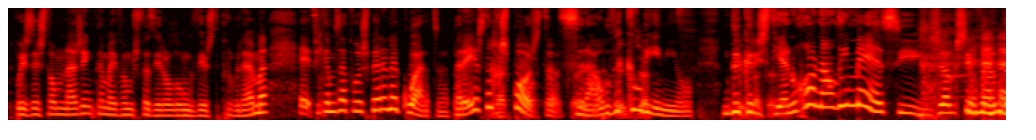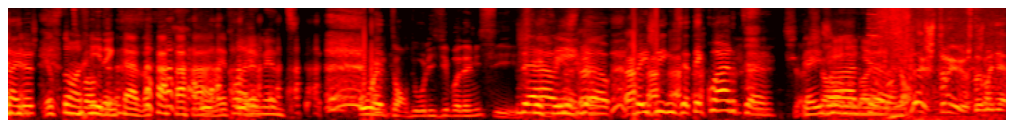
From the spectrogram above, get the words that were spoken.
depois desta homenagem que também vamos fazer ao longo deste programa. eh, ficamos à tua espera na quarta. Para esta Na resposta, quarta-feira, será o declínio de. Cristiano Ronaldo e Messi. Jogos sem fronteiras. Eles estão a de rir volta. em casa. Deve ser. Claramente. Ou então do Olivier Bonamici. Não, não. Beijinhos, até quarta. Tchau, Beijinhos. tchau. Às 3 da manhã.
